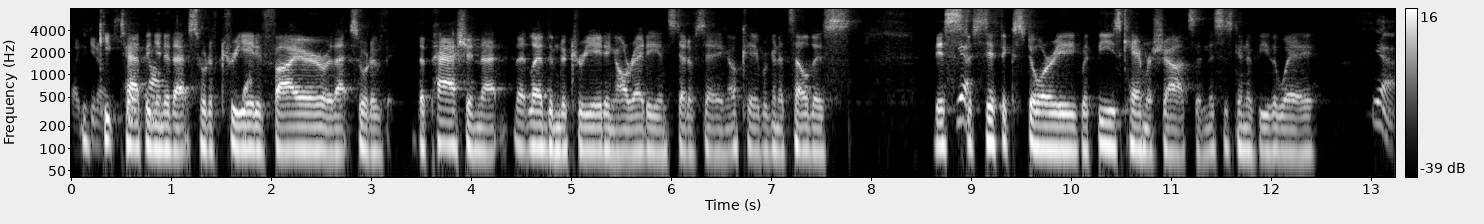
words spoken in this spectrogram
Like you, you know, keep tapping into that sort of creative yeah. fire or that sort of the passion that that led them to creating already instead of saying okay we're going to tell this this yeah. specific story with these camera shots and this is going to be the way yeah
